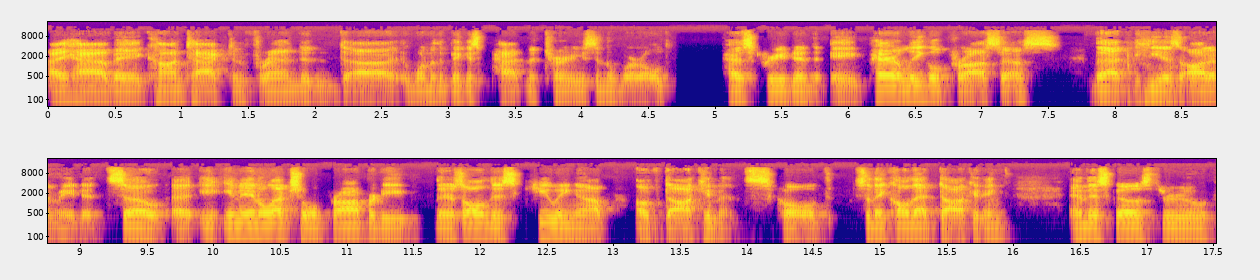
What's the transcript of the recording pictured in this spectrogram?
I have a contact and friend, and uh, one of the biggest patent attorneys in the world has created a paralegal process that he has automated. So, uh, in intellectual property, there's all this queuing up of documents called, so they call that docketing. And this goes through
